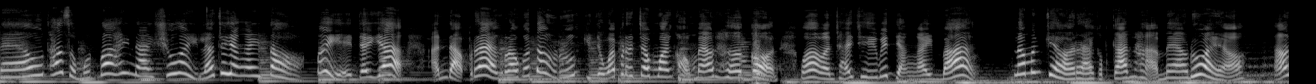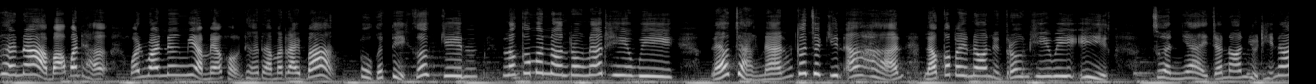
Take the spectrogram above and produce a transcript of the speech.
แล้วถ้าสมมุติว่าให้นายช่วยแล้วจะยังไงต่อ ไม่เห็นจะยาก อันดับแรกเราก็ต้องรู้กิจวัตรประจำวันของแมวเธอก่อน ว่ามันใช้ชีวิตอย่างไงบ้าง แล้วมันเกี่ยวอะไรกับการหาแมวด้วยเหรอเอาเธอหน้าบอกมาเถอะวันวันหนึ่งเนี่ยแมวของเธอทำอะไรบ้าง ปกติก็กิน แล้วก็มานอนตรงหน้าทีวี แล้วจากนั้นก็จะกินอาหารแล้วก็ไปนอนอยู่ตรงทีวีอีก ส่วนใหญ่จะนอนอยู่ที่หน้า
